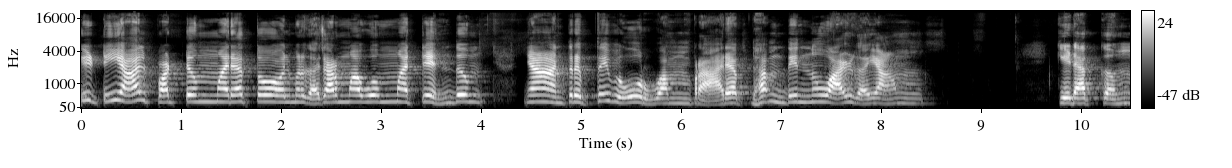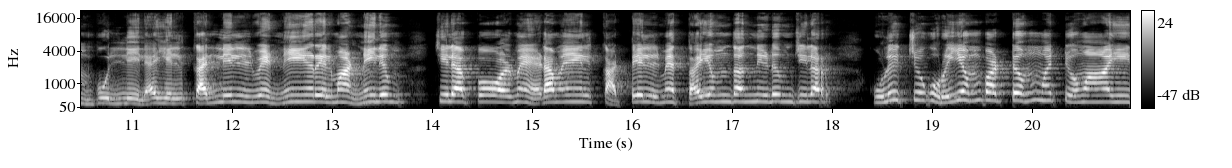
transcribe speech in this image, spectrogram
കിട്ടിയാൽ പട്ടും മരത്തോൽ മൃഗചർമ്മവും മറ്റെന്തും. ഞാൻ തൃപ്തിപൂർവം പ്രാരബ്ധം തിന്നു വാഴുകയാം കിടക്കും പുല്ലിലയിൽ കല്ലിൽ വെണ്ണീറിൽ മണ്ണിലും. ചിലപ്പോൾ മേടമേൽ കട്ടിൽ മെത്തയും തന്നിടും ചിലർ. കുളിച്ചു കുറിയും പട്ടും മറ്റുമായി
